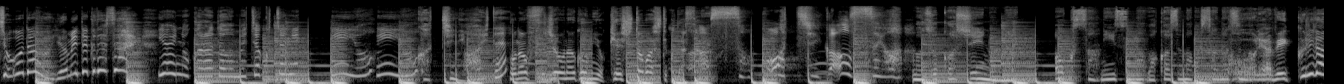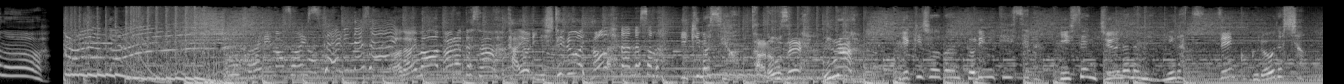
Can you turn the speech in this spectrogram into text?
冗談はやめてください。ゆいの体をめちゃくちゃに。いいよ。いいよ。こっちにおいでこの不浄なゴミを消し飛ばしてください。そう。違うっすよ。難しいのね。奥さん新妻若妻幼妻。こりゃびっくりだな。おかえりなさいおかえりなさい。ただいま。新さん頼りにしてるわよ旦那様行きますよ頼むぜみんな。劇場版トリニティセブン2017年2月。全国ロードショー。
